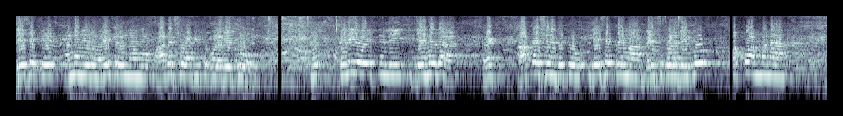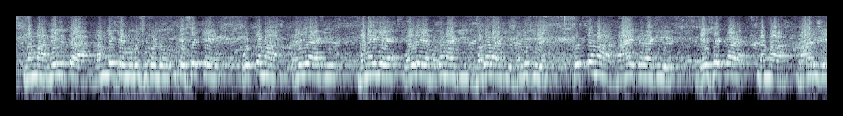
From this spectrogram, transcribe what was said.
ದೇಶಕ್ಕೆ ಅನ್ನ ನೀಡುವ ರೈತರನ್ನು ನಾವು ಆದರ್ಶವಾಗಿಟ್ಟುಕೊಳ್ಳಬೇಕು. ಕಲಿಯ ವಯಸ್ಸಿನಲ್ಲಿ ದೇಹದ ಆಕರ್ಷಣೆ ಬಿಟ್ಟು ದೇಶ ಪ್ರೇಮ ಬೆಳೆಸಿಕೊಳ್ಳಬೇಕು. ಅಪ್ಪ, ಅಮ್ಮನ ನಮ್ಮ ಮೇಲಿತ ನಂಬಿಕೆಯನ್ನು ಉಳಿಸಿಕೊಂಡು ದೇಶಕ್ಕೆ ಉತ್ತಮ ಪ್ರಜೆಯಾಗಿ ಮನೆಗೆ ಒಳ್ಳೆಯ ಮಗನಾಗಿ ಮಗಳಾಗಿ ಬದುಕಿ ಉತ್ತಮ ನಾಯಕರಾಗಿ ದೇಶಕ್ಕೆ ನಮ್ಮ ನಾಡಿಗೆ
